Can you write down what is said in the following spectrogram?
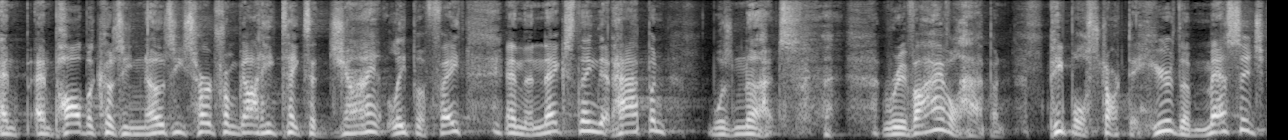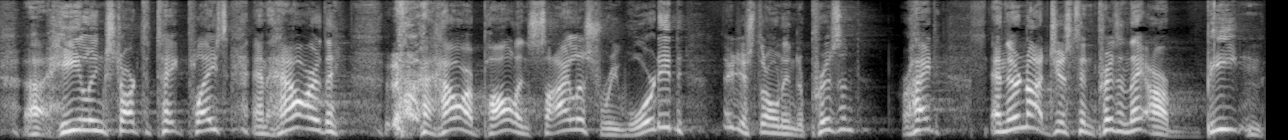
and, and Paul, because he knows he's heard from God, he takes a giant leap of faith. And the next thing that happened was nuts. Revival happened. People start to hear the message, uh, healing start to take place. And how are they, how are Paul and Silas rewarded? They're just thrown into prison, right? And they're not just in prison, they are beaten.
